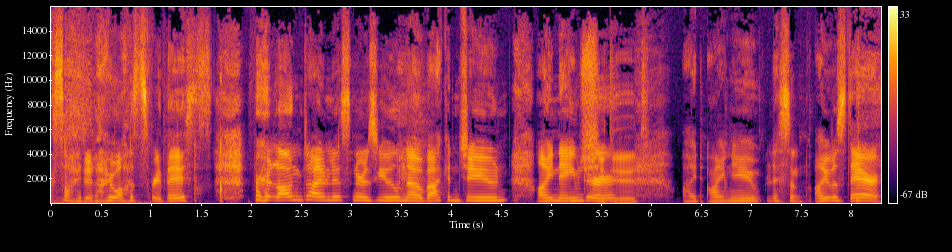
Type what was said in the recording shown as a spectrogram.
excited I was for this. For a long time listeners, you'll know back in June, I named her. She did. I, I knew, listen, I was there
